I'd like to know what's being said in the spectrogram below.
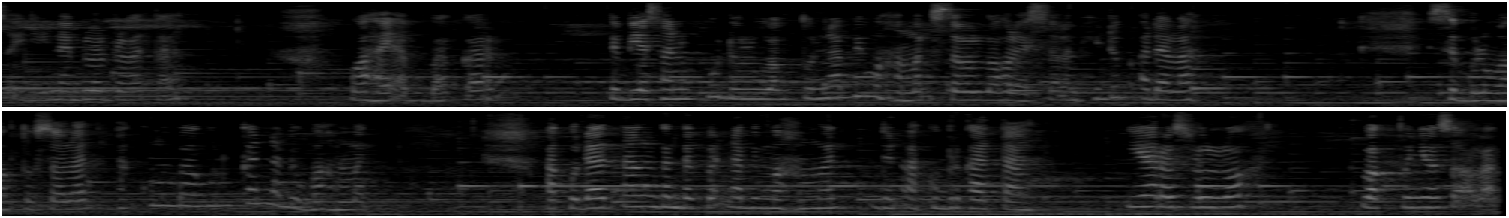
Sayyidina Bilal berkata, "Wahai Abu Bakar, kebiasaanku dulu waktu Nabi Muhammad SAW hidup adalah sebelum waktu sholat aku membangunkan Nabi Muhammad. Aku datang ke tempat Nabi Muhammad dan aku berkata ya Rasulullah waktunya sholat.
